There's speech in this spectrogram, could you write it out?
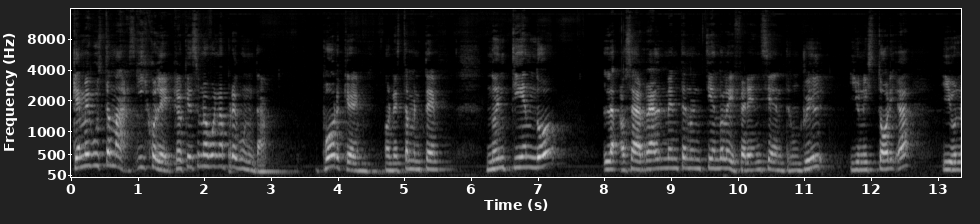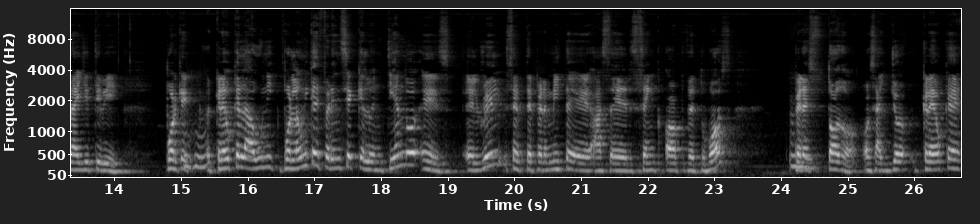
¿qué me gusta más? Híjole, creo que es una buena pregunta. Porque, honestamente, no entiendo, la, o sea, realmente no entiendo la diferencia entre un reel y una historia y un IGTV. Porque creo que la única, por la única diferencia que lo entiendo es el reel se te permite hacer sync up de tu voz, pero es todo. O sea, yo creo que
